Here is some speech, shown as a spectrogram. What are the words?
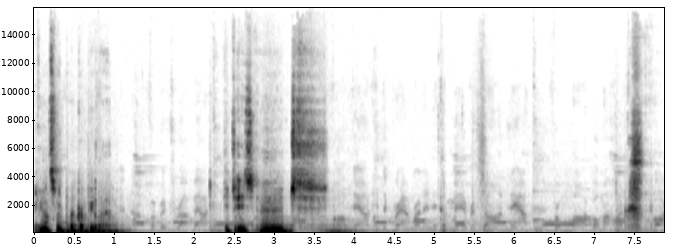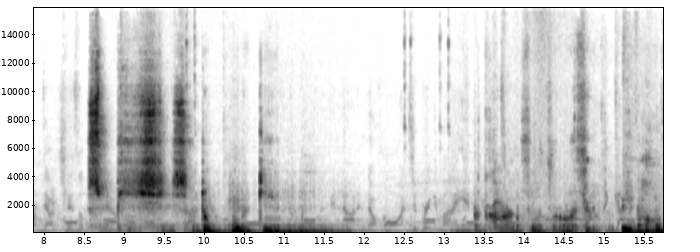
And what's my per copy at? It is at. Species. I don't want to get. awful though. I feel like that'd be awful.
